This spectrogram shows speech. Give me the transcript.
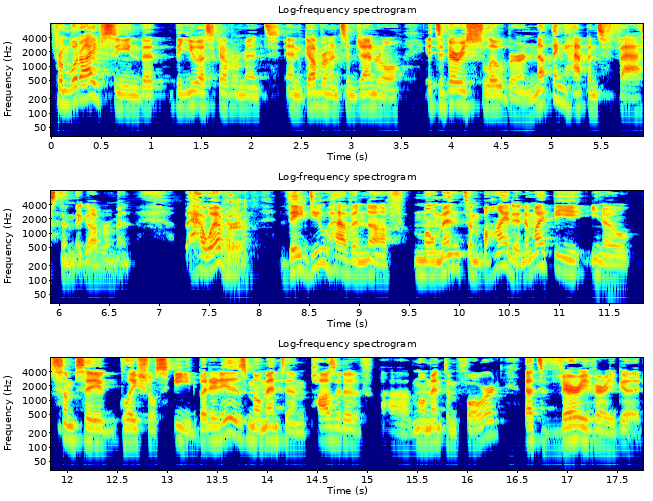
from what I've seen, that the U.S. government and governments in general, it's a very slow burn. Nothing happens fast in the government. However, right they do have enough momentum behind it. It might be, you know, some say glacial speed, but it is momentum, positive uh, momentum forward. That's very, very good.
